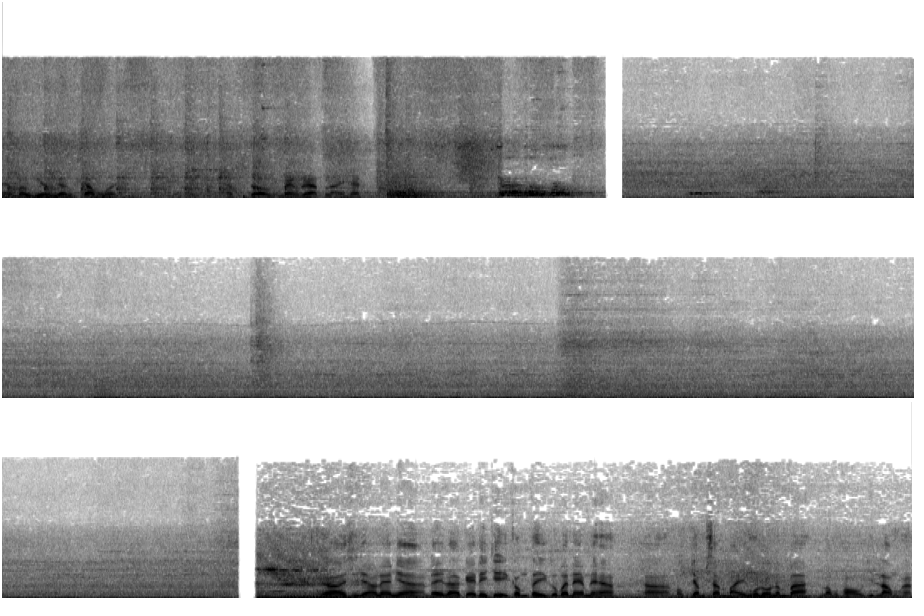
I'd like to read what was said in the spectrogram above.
Đang bảo dưỡng gần xong rồi. Hộp số cũng đang ráp lại ha. Rồi xin chào anh em nha. Đây là cái địa chỉ công ty của bên em đấy ha. Đó 167 quốc lộ 53 Long Hồ Vĩnh Long ha.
